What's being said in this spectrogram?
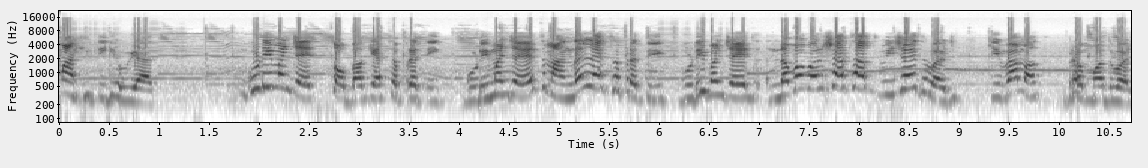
माहिती घेऊयात. गुढी म्हणजेच सौभाग्याचं प्रतीक. गुढी म्हणजेच मांगल्याचं प्रतीक. गुढी म्हणजेच नववर्षाचा विजयध्वज किंवा मग ब्रह्मध्वज.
